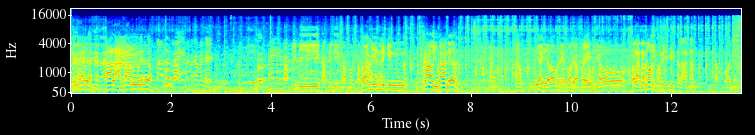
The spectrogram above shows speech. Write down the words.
เป็นไงเด้อพาหลานพาลูกเลยเด้อครับดีๆครับดีๆครับรถครับตอนเย็นไปกินข้าวอยู่บ้านเด้อครับพี่ใหญ่เดี๋ยวเราไปไหนต่อดีครับไปเดี๋ยวตลาดนัดเนอะพอพอดีมีตลาดนัดนะครับก็จะไป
